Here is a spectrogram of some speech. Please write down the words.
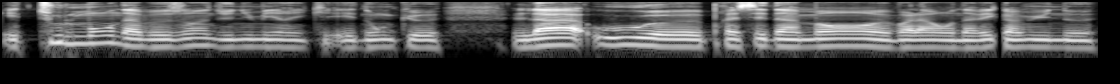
et tout le monde a besoin du numérique. Et donc là où précédemment, voilà, on avait quand même une,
